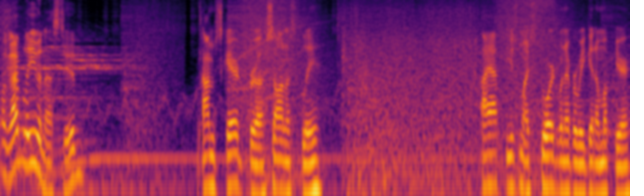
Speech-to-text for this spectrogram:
Look, I believe in us, dude. I'm scared for us, honestly. I have to use my sword whenever we get them up here.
